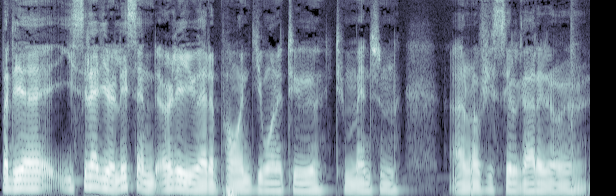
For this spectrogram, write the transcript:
But uh, you still had your list, and earlier you had a point you wanted to to mention. I don't know if you still got it, or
